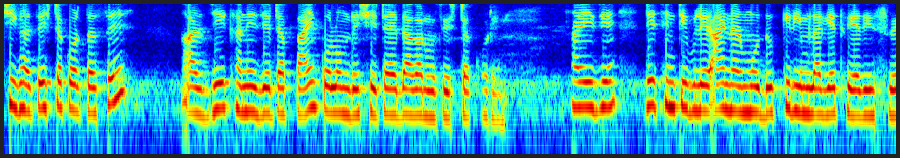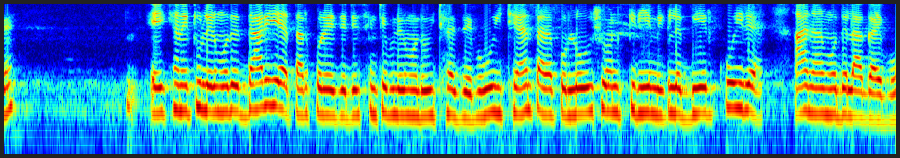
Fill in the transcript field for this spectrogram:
শেখার চেষ্টা করতেছে। আর যেখানে যেটা পাই কলম দিয়ে সেটাই দাগানোর চেষ্টা করে। আর এই যে ড্রেসিং টেবিলের আয়নার মধ্যে ক্রিম লাগিয়ে থুয়ে দিছে। এইখানে টুলের মধ্যে দাঁড়িয়ে তারপরে যে ড্রেসিং টেবিলের মধ্যে উঠা যাব উঠে তারপর লোশন ক্রিম এগুলো বের কইরা আয়নার মধ্যে লাগাইবো।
